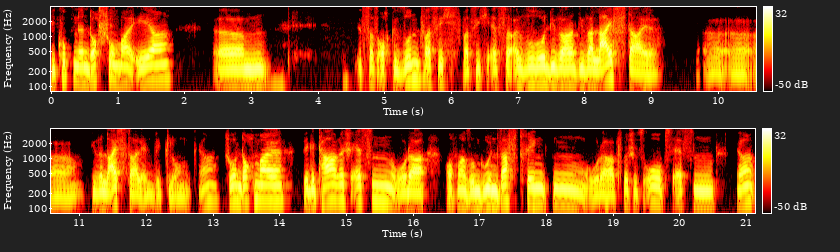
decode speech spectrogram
die gucken dann doch schon mal eher, ähm, ist das auch gesund, was ich, was ich esse? Also so dieser, dieser Lifestyle, äh, äh, diese Lifestyle-Entwicklung. Ja? Schon doch mal vegetarisch essen oder auch mal so einen grünen Saft trinken oder frisches Obst essen, ja?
